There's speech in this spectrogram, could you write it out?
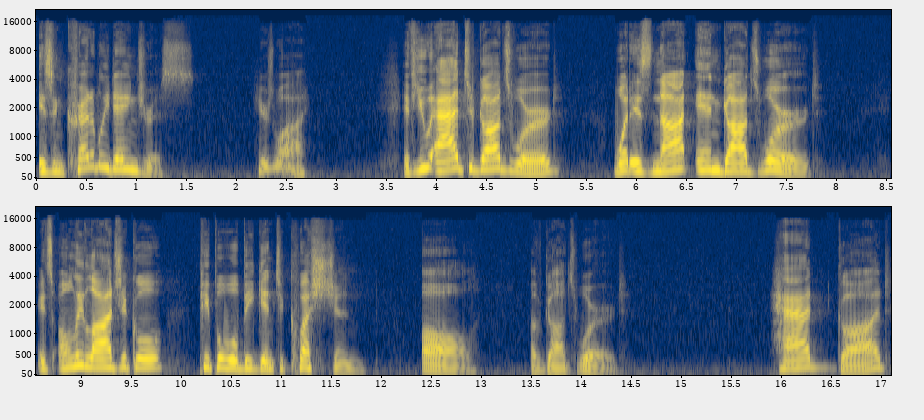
is incredibly dangerous. Here's why if you add to God's word what is not in God's word, it's only logical people will begin to question all of God's word. Had God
